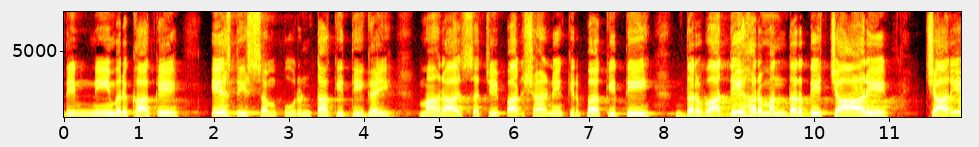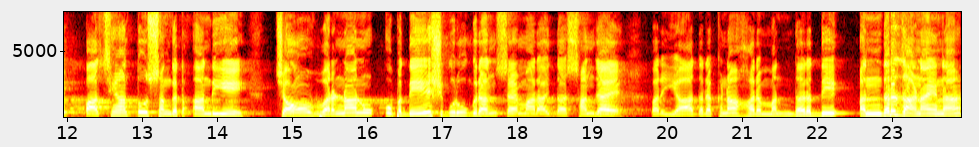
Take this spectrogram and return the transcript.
ਦੀ ਨੀਮ ਰਖਾ ਕੇ ਇਸ ਦੀ ਸੰਪੂਰਨਤਾ ਕੀਤੀ ਗਈ। ਮਹਾਰਾਜ ਸੱਚੇ ਪਾਤਸ਼ਾਹ ਨੇ ਕਿਰਪਾ ਕੀਤੀ। ਦਰਵਾਜ਼ੇ ਹਰਮੰਦਰ ਦੇ ਚਾਰੇ ਚਾਰੇ ਪਾਸਿਆਂ ਤੋਂ ਸੰਗਤ ਆਂਦੀ ਏ। ਚੌ ਵਰਨਾ ਨੂੰ ਉਪਦੇਸ਼ ਗੁਰੂ ਗ੍ਰੰਥ ਸਾਹਿਬ ਮਹਾਰਾਜ ਦਾ ਸਾਂਝਾ ਹੈ ਪਰ ਯਾਦ ਰੱਖਣਾ, ਹਰਮੰਦਰ ਦੇ ਅੰਦਰ ਜਾਣਾ ਹੈ ਨਾ,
